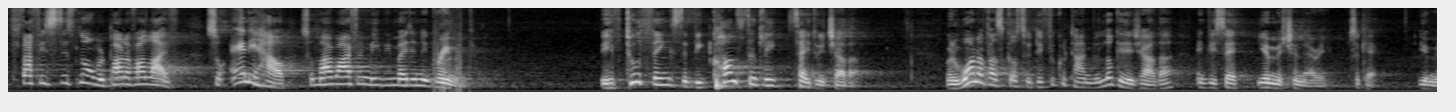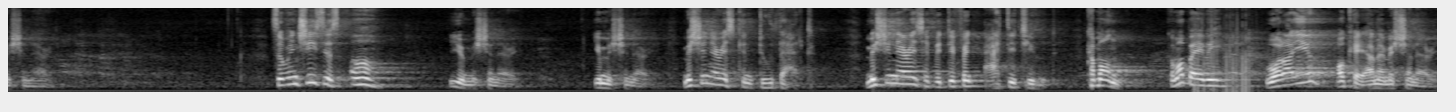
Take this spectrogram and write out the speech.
stuff is this normal, part of our life. So, anyhow, so my wife and me, we made an agreement. We have two things that we constantly say to each other. When one of us goes through a difficult time, we look at each other and we say, You're a missionary. It's okay. You're a missionary. So when she says, Oh, you're a missionary. You're a missionary. Missionaries can do that. Missionaries have a different attitude. Come on. Come on, baby. What are you? Okay, I'm a missionary.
